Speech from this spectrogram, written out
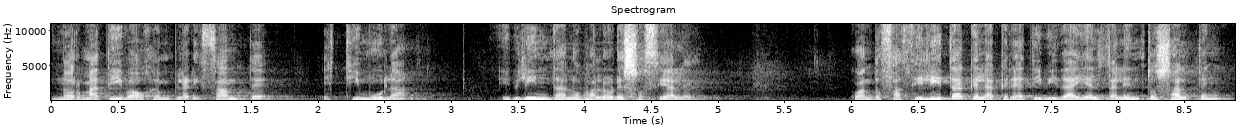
normativa o ejemplarizante estimula y blinda los valores sociales, cuando facilita que la creatividad y el talento salten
